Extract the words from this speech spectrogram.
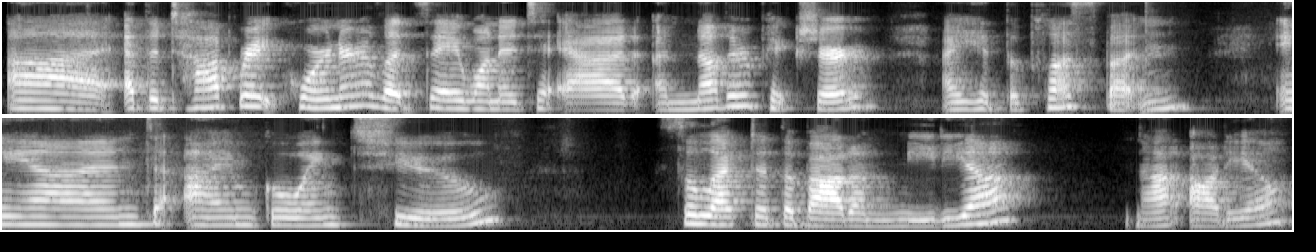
Uh, at the top right corner, let's say I wanted to add another picture. I hit the plus button and I'm going to select at the bottom media, not audio.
